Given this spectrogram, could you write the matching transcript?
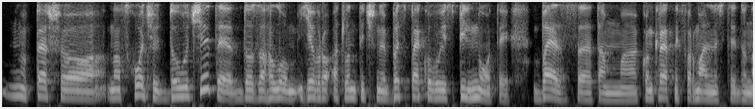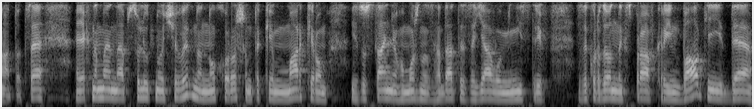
Ну, те, що нас хочуть долучити до загалом євроатлантичної безпекової спільноти без е, там е, конкретних формальностей до НАТО, це, як на мене, абсолютно очевидно. Ну, хорошим таким маркером із останнього можна згадати заяву міністрів закордонних справ країн Балтії, де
